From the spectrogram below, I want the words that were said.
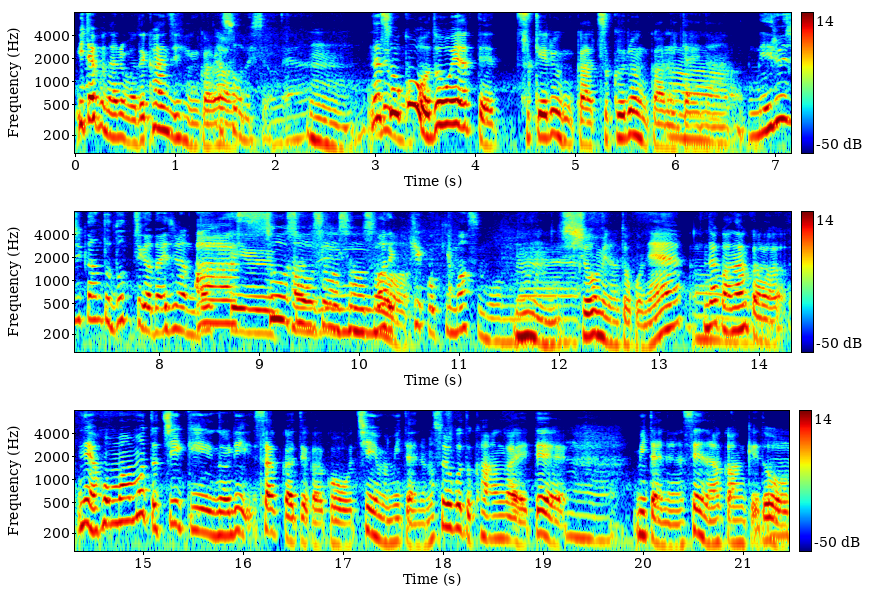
痛くなるまで感じひんから。そうですよね、うん、でそこをどうやってつけるんか作るんかみたいな。寝る時間とどっちが大事なんだっていうあーそうそうそうそうそう。感じまで結構きますもんね、うん、正味のとこね。うん。だからなんかねほんまはもっと地域のリサッカーっていうかこうチームみたいなのもそういうこと考えて、みたいなのせなあかんけど、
